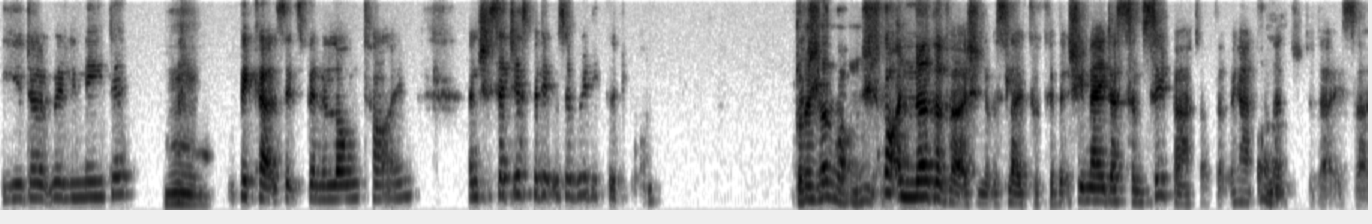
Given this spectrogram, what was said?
you don't really need it Mm. because it's been a long time. And she said, yes, but it was a really good one. But But she's got, used- she's got another version of a slow cooker that she made us some soup out of that we had for Oh. lunch today. So,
